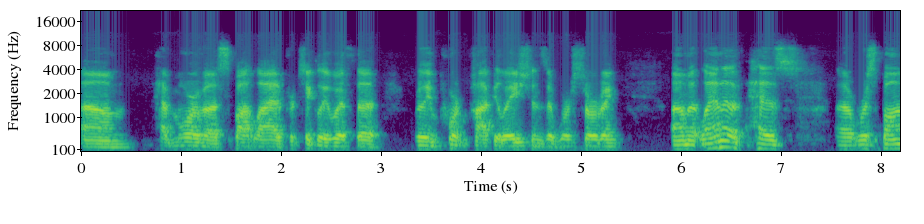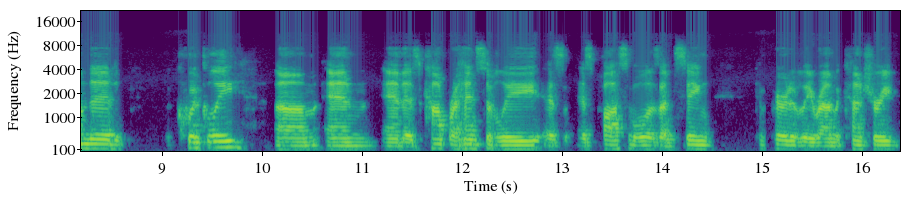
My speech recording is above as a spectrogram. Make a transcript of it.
um, have more of a spotlight, particularly with the really important populations that we're serving. Um, Atlanta has uh, responded quickly um, and, and as comprehensively as, as possible as I'm seeing comparatively around the country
